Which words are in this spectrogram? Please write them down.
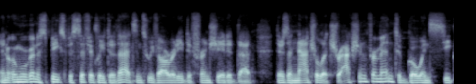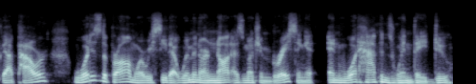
and, and we're going to speak specifically to that since we've already differentiated that there's a natural attraction for men to go and seek that power. What is the problem where we see that women are not as much embracing it and what happens when they do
